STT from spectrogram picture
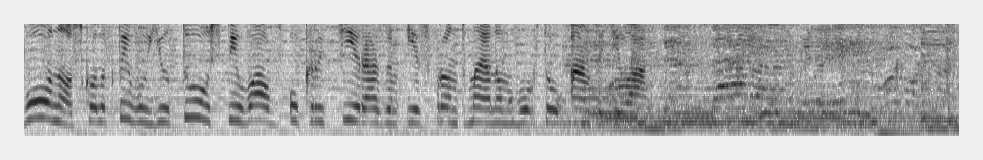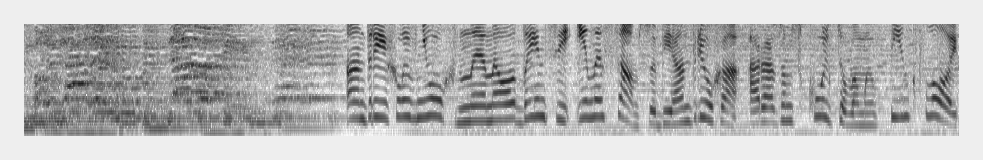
Боно з колективу Юту співав в укритті разом із фронтменом гурту Антитіла. Андрій Хливнюх не наодинці і не сам собі Андрюха, а разом з культовими Pink Floyd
